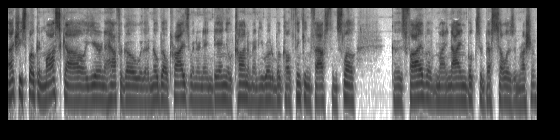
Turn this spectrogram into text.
I actually spoke in Moscow a year and a half ago with a Nobel Prize winner named Daniel Kahneman. He wrote a book called Thinking Fast and Slow because five of my nine books are bestsellers in Russia.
